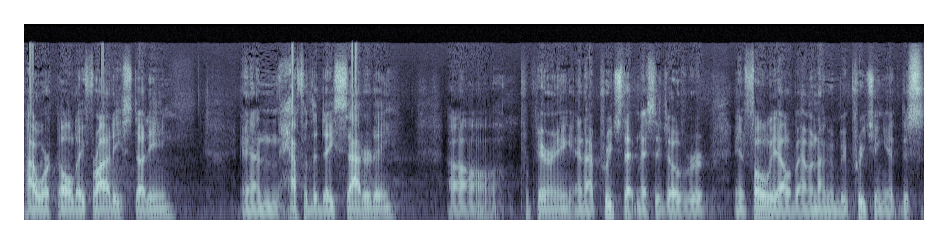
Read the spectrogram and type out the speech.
I worked all day Friday studying, and half of the day Saturday uh, preparing. And I preached that message over in Foley, Alabama, and I'm going to be preaching it this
